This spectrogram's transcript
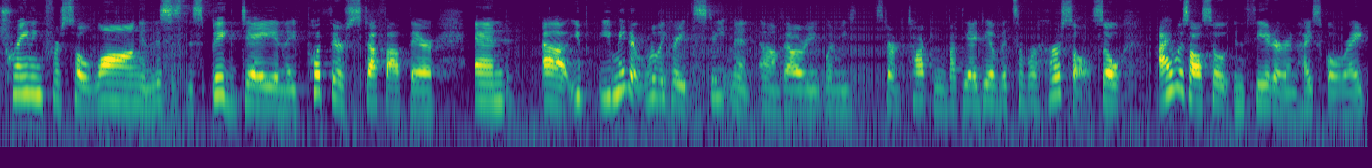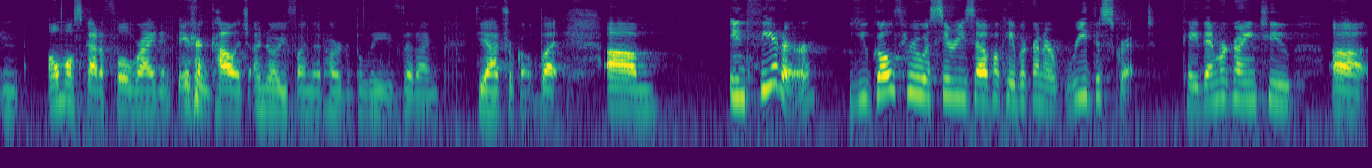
training for so long, and this is this big day, and they've put their stuff out there. And uh, you, you made a really great statement, uh, Valerie, when we started talking about the idea of it's a rehearsal. So I was also in theater in high school, right? And almost got a full ride in theater in college. I know you find that hard to believe that I'm theatrical, but um, in theater, you go through a series of okay, we're going to read the script. Okay, then we're going to uh,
